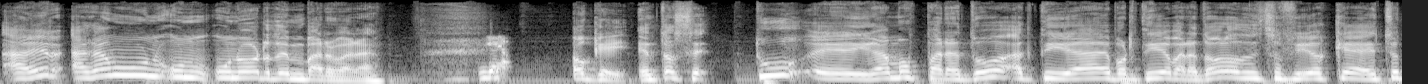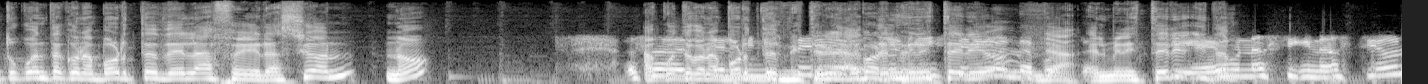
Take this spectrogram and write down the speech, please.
a ver, hagamos un, un- un orden, Bárbara. Ya. Ok, entonces, tú, eh, digamos, para tu actividad deportiva, para todos los desafíos que has hecho, tú cuentas con aportes de la federación, ¿no? O sea, con aporte del Ministerio- Ministerio, del el Ministerio, ya, el Ministerio Sí, es una asignación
